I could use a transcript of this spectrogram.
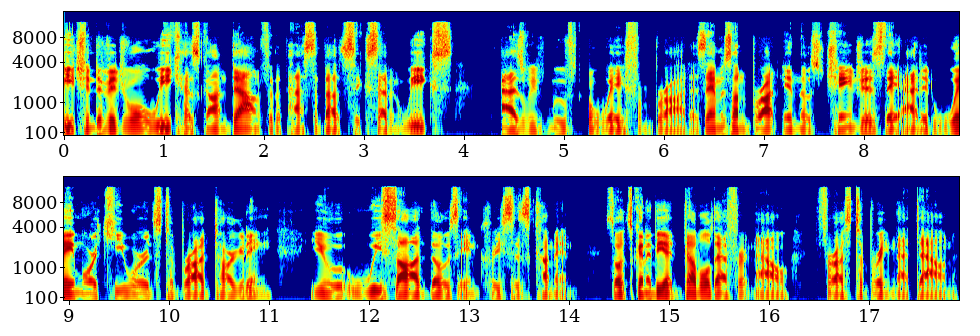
each individual week has gone down for the past about six, seven weeks as we've moved away from broad. As Amazon brought in those changes, they added way more keywords to broad targeting. You we saw those increases come in. So it's going to be a doubled effort now for us to bring that down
